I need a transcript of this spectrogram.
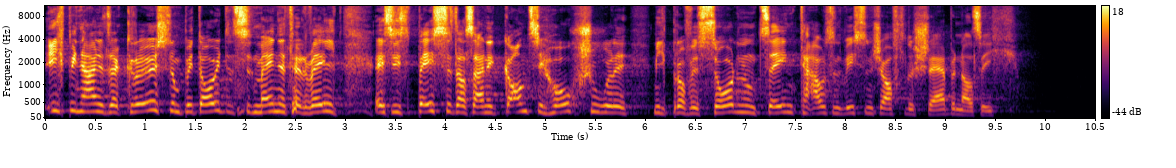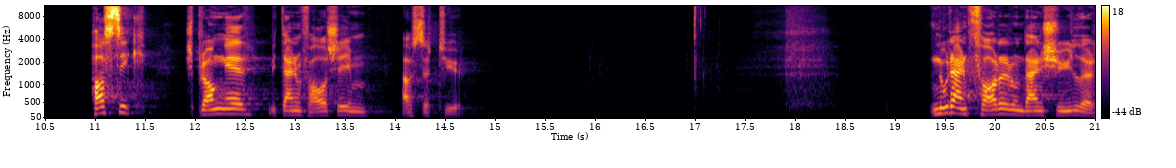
ich bin einer der größten und bedeutendsten Männer der Welt. Es ist besser, dass eine ganze Hochschule mit Professoren und 10.000 Wissenschaftlern sterben als ich. Hastig sprang er mit einem Fallschirm aus der Tür. Nur ein Pfarrer und ein Schüler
